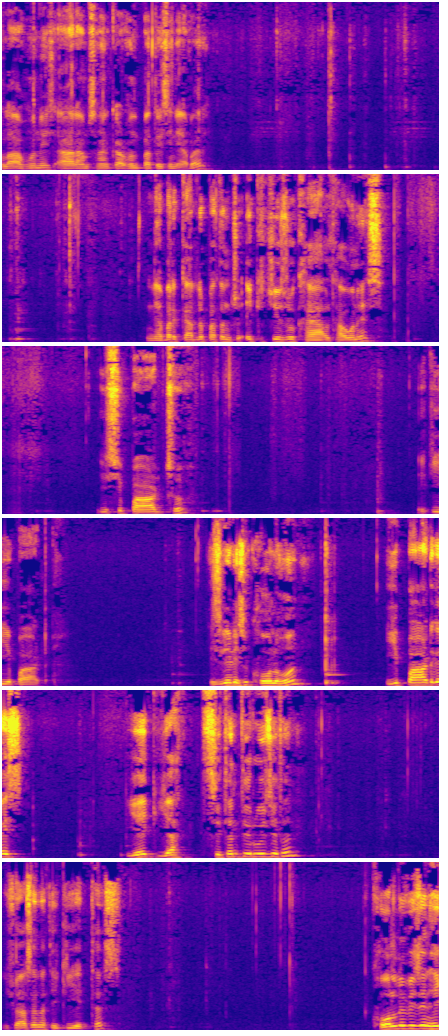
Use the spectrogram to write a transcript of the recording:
यह आराम सान खोल युथ यह फटित तह तम पे दिमो तल प्रेस अत मामूली आराम सान यह खुलावन आराम सान कड़न पे नबर नबर कर पतन एक चीजु ख्याल थवन इस पार्ट ये पार्ट इस गई इस खोलवन यह पार्ट गई ये सन तूजित यह ये खोलने विजन हे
